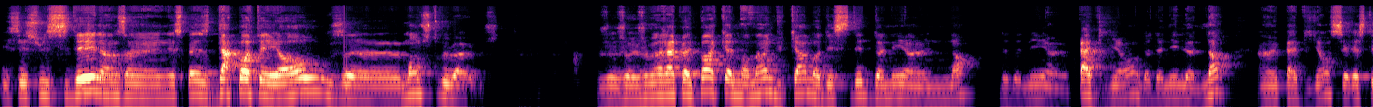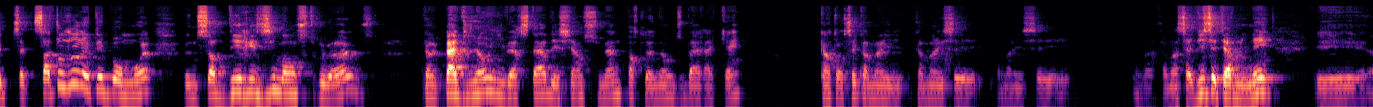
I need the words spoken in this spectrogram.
il s'est suicidé dans une espèce d'apothéose euh, monstrueuse. Je ne me rappelle pas à quel moment Lucam a décidé de donner un nom, de donner un pavillon, de donner le nom à un pavillon. Resté, ça a toujours été pour moi une sorte d'hérésie monstrueuse qu'un pavillon universitaire des sciences humaines porte le nom du Baraquin, quand on sait comment, comment, comment, sa vie s'est terminée. Et euh,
